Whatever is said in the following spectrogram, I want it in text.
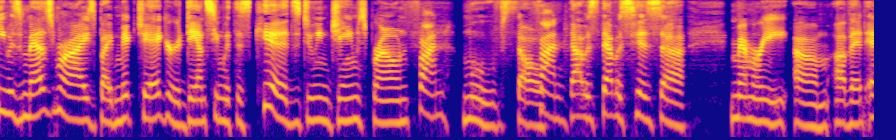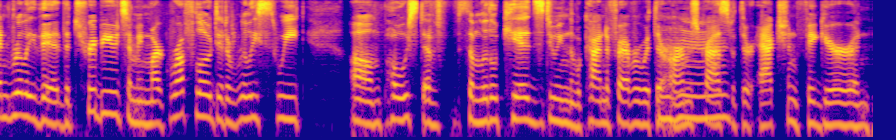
He was mesmerized by Mick Jagger dancing with his kids doing James Brown Fun. moves. So Fun. that was that was his uh, memory um, of it, and really the the tributes. I mean, Mark Ruffalo did a really sweet um, post of some little kids doing the Wakanda Forever with their arms Mhm. crossed with their action figure and.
